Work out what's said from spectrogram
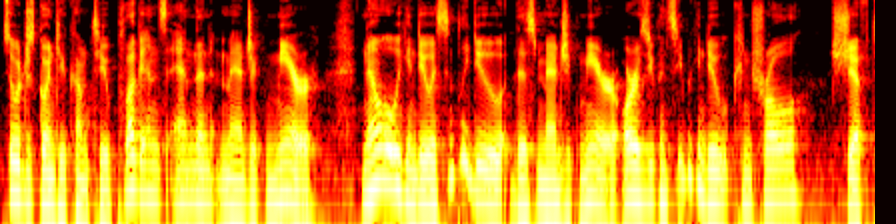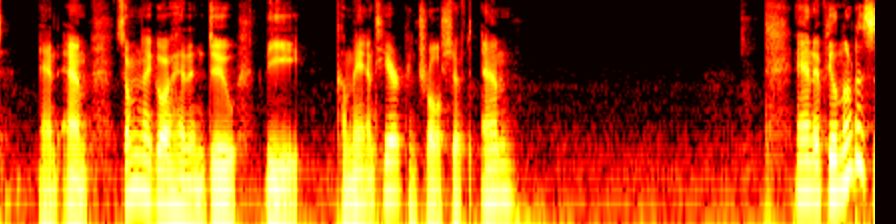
So we're just going to come to plugins and then magic mirror. Now what we can do is simply do this magic mirror or as you can see we can do control shift and M. So I'm going to go ahead and do the command here, Control Shift M. And if you'll notice,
